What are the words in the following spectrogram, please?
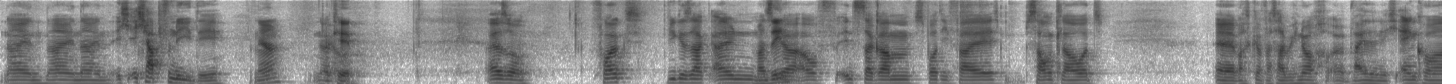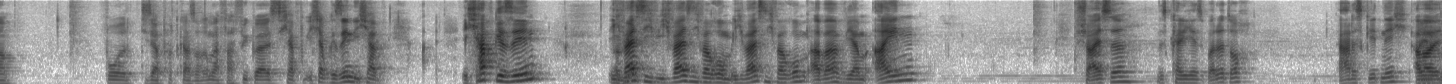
Nein, nein, nein. Ich, ich habe schon eine Idee. Ja? Naja. Okay. Also, folgt, wie gesagt, allen Mal sehen. auf Instagram, Spotify, Soundcloud. Äh, was was habe ich noch? Äh, weiß ich nicht. Anchor. Wo dieser Podcast auch immer verfügbar ist. Ich habe ich hab gesehen, ich habe ich hab gesehen, ich, Okay. weiß nicht, ich weiß nicht warum, ich weiß nicht warum, aber wir haben ein. Scheiße, das kann ich jetzt, warte doch. Ah, das geht nicht. Aber einen,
